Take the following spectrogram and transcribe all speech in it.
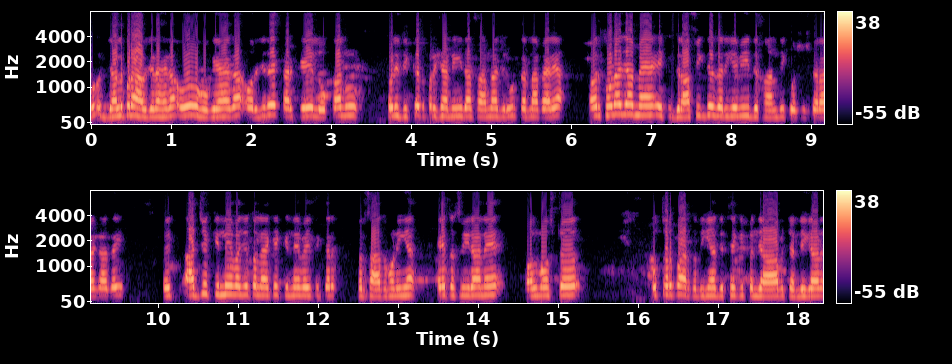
ਜਲ ਭਰਾਵ ਜਿਹੜਾ ਹੈਗਾ, ਉਹ ਹੋ ਗਿਆ ਹੈਗਾ ਔਰ ਜਿਹਦੇ ਕਰਕੇ ਲੋਕਾਂ ਨੂੰ ਥੋੜੀ ਦਿੱਕਤ ਪਰੇਸ਼ਾਨੀ ਦਾ ਸਾਹਮਣਾ ਜ਼ਰੂਰ ਕਰਨਾ ਪੈ ਰਿਹਾ। ਔਰ ਥੋੜਾ ਜਿਹਾ ਮੈਂ ਇੱਕ ਗ੍ਰਾਫਿਕ ਦੇ ਜ਼ਰੀਏ ਵੀ ਦਿਖਾਉਣ ਦੀ ਕੋਸ਼ਿਸ਼ ਕਰਾਂਗਾ ਕਿ ਅੱਜ ਕਿੰਨੇ ਵਜੇ ਤੋਂ ਲੈ ਕੇ ਕਿੰਨੇ ਵਜੇ ਤੱਕ ਬਰਸਾਤ ਹੋਣੀ ਆ। ਇਹ ਤਸਵੀਰਾਂ ਨੇ ਆਲਮੋਸਟ ਉੱਤਰ ਭਾਰਤ ਦੀਆਂ, ਜਿੱਥੇ ਕਿ ਪੰਜਾਬ, ਚੰਡੀਗੜ੍ਹ,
